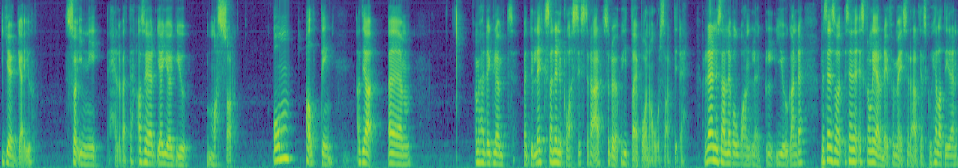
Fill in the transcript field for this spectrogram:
ljög jag ju så in i helvete. Alltså jag, jag ljög ju massor. Om allting. Att jag... Um, om jag hade glömt vet du, läxan, det är nu klassiskt det där, så då hittar jag på någon orsak till det. Det där är nu såhär level one ljugande. Men sen, så, sen eskalerade det ju för mig sådär att jag skulle hela tiden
